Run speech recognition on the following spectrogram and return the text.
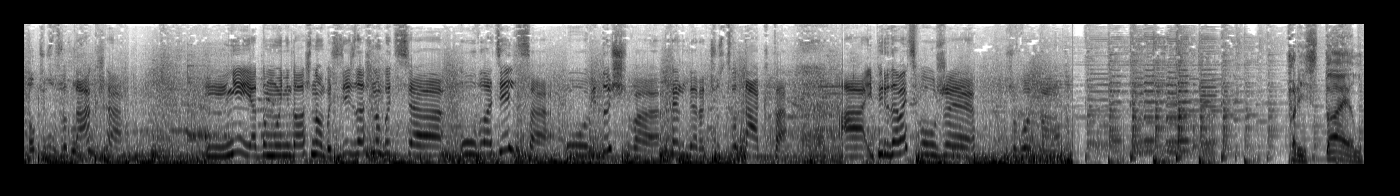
Чтоб Так-то? М, Не, я думаю, не должно быть. Здесь должно быть а, у владельца, у ведущего хендлера чувство такта, а, и передавать его уже животному. Фристайл,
